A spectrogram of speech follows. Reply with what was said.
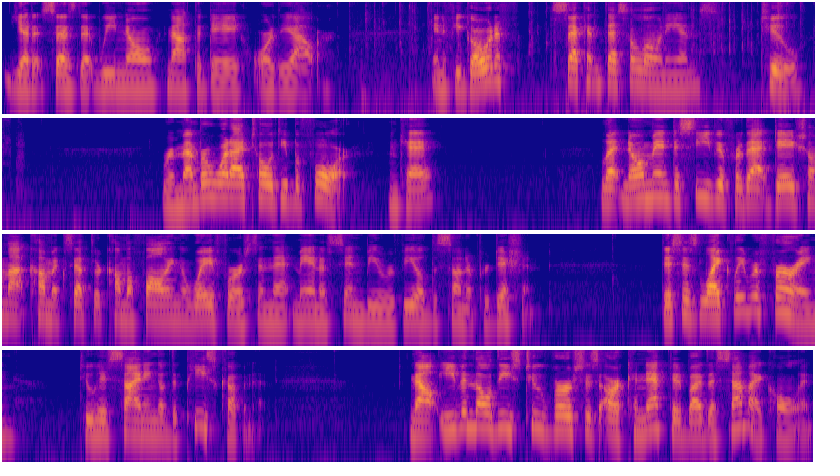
Yet it says that we know not the day or the hour. And if you go to Second Thessalonians 2, remember what I told you before, okay? Let no man deceive you, for that day shall not come except there come a falling away first, and that man of sin be revealed, the son of perdition. This is likely referring to his signing of the peace covenant. Now, even though these two verses are connected by the semicolon,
